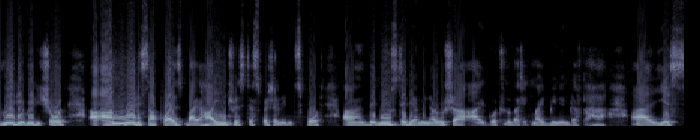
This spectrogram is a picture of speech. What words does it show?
really, really. Uh, I'm really surprised by her interest, especially in sport. Uh, the new stadium in Arusha, I got to know that it might be named after her. Yes,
